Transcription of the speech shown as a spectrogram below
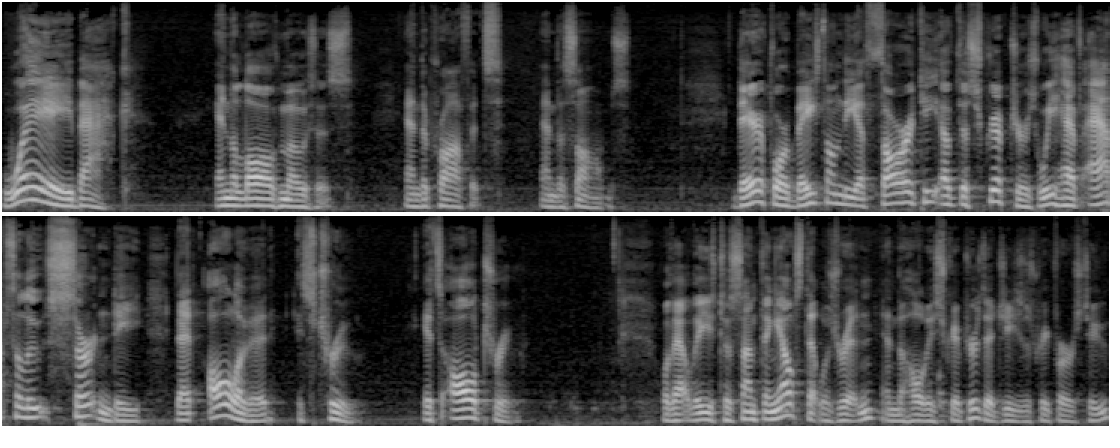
way back in the law of Moses and the prophets and the Psalms. Therefore, based on the authority of the Scriptures, we have absolute certainty that all of it is true. It's all true. Well, that leads to something else that was written in the Holy Scriptures that Jesus refers to,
